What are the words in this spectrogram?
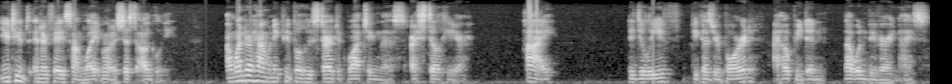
YouTube's interface on light mode is just ugly. I wonder how many people who started watching this are still here. Hi. Did you leave because you're bored? I hope you didn't. That wouldn't be very nice.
